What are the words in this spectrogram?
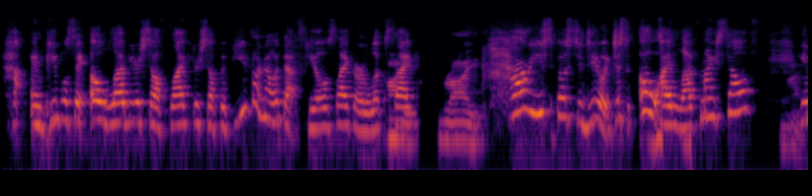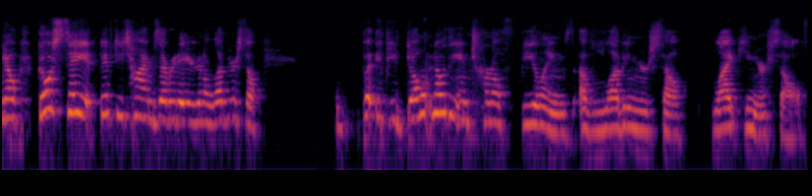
How, and people say, oh, love yourself, like yourself. If you don't know what that feels like or looks right, like, right. How are you supposed to do it? Just, oh, I love myself. Right. You know, go say it 50 times every day. You're going to love yourself. But if you don't know the internal feelings of loving yourself, liking yourself,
